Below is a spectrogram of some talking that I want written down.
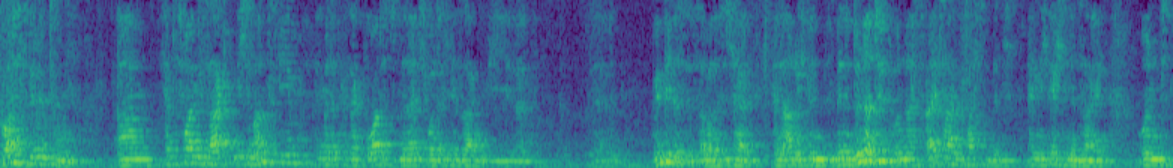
Gottes Willen tun. Ähm, ich habe es vorhin gesagt, nicht im anzugeben. Jemand hat gesagt, boah, das tut mir leid, ich wollte eigentlich sagen, wie wimpy das ist, aber dass ich halt, keine Ahnung, ich bin, bin ein dünner Typ und nach drei Tagen Fasten bin ich, hänge ich echt in den Seilen. Und es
